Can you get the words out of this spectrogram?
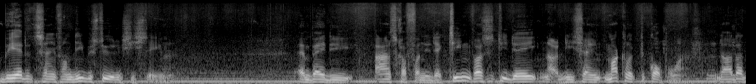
beheerder te zijn van die besturingssystemen. En bij die aanschaf van die DEC 10 was het idee, nou die zijn makkelijk te koppelen. Nou dat,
